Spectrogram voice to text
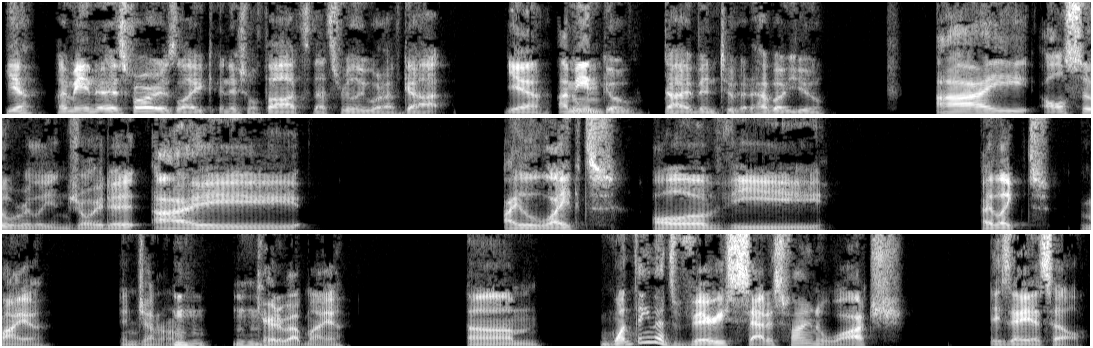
yeah, I mean as far as like initial thoughts, that's really what I've got. Yeah, I mean, go dive into it. How about you? I also really enjoyed it. I I liked all of the I liked Maya in general. hmm hmm Cared about Maya. Um, one thing that's very satisfying to watch is ASL.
